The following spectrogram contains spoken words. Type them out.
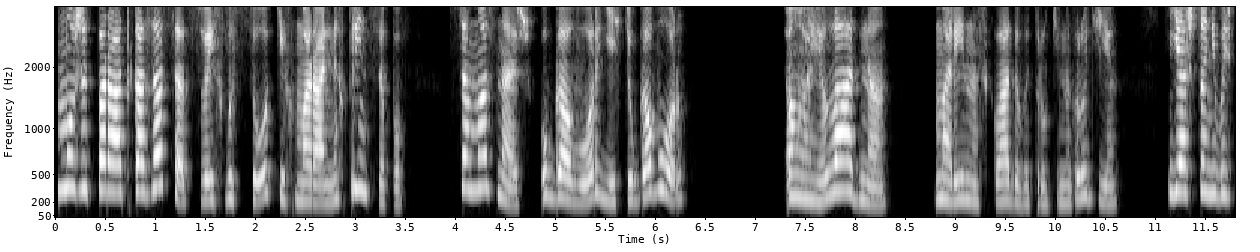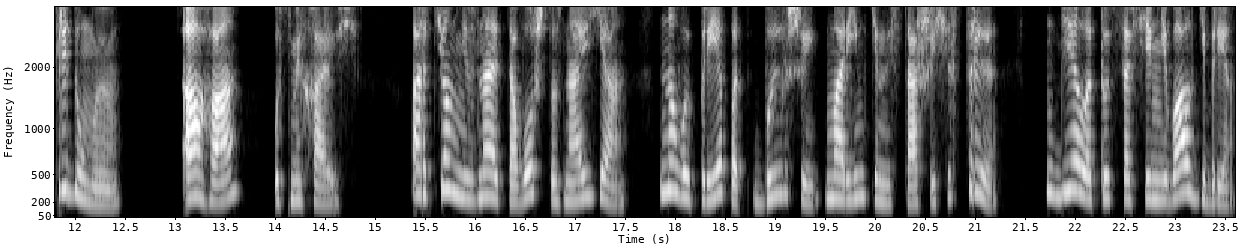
«Может, пора отказаться от своих высоких моральных принципов? Сама знаешь, уговор есть уговор». «Ой, ладно». Марина складывает руки на груди. «Я что-нибудь придумаю». «Ага», усмехаюсь. Артем не знает того, что знаю я. Новый препод, бывший Маринкиной старшей сестры. Дело тут совсем не в алгебре,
